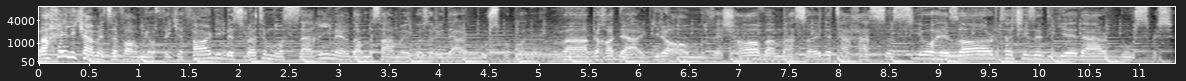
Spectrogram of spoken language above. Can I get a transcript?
و خیلی کم اتفاق میفته که فردی به صورت مستقیم اقدام به سرمایه گذاری در بورس بکنه و بخواد درگیر آموزش ها و مسائل تخصصی و هزار تا چیز دیگه در بورس بشه.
